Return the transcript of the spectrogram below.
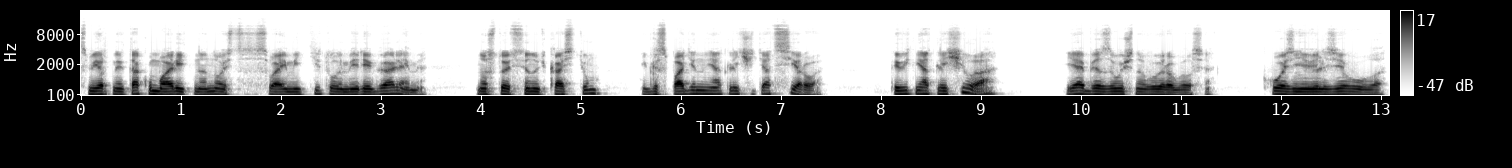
Смертный так уморительно носится со своими титулами и регалиями, но стоит стянуть костюм, и господина не отличить от серого. Ты ведь не отличила, а? Я беззвучно выругался. Козни Вельзевула.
